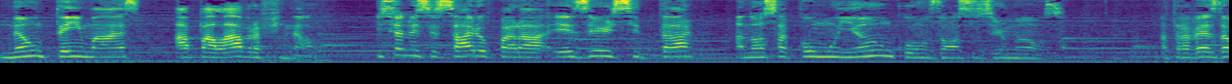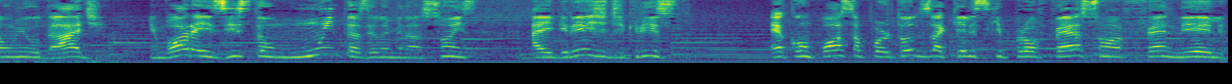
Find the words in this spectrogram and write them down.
não tem mais a palavra final. Isso é necessário para exercitar a nossa comunhão com os nossos irmãos. Através da humildade, Embora existam muitas denominações, a Igreja de Cristo é composta por todos aqueles que professam a fé nele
